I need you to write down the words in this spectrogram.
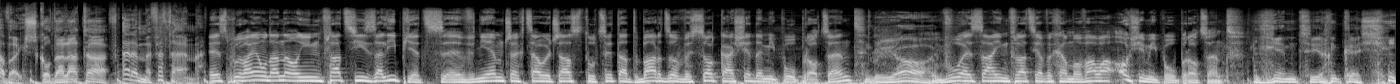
Wstawaj, szkoda lata w RMFFM. E, Spływają dane o inflacji za lipiec. E, W Niemczech cały czas, tu cytat, bardzo wysoka, 7,5%. Ja, W USA inflacja wyhamowała 8,5%. Niemcy, Jankesi.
